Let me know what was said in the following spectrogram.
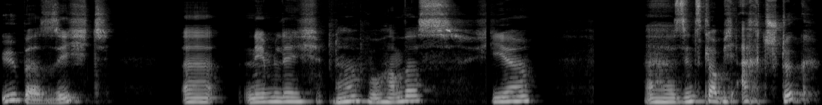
Übersicht, äh, nämlich, na, wo haben wir es? Hier äh, sind es, glaube ich, acht Stück,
